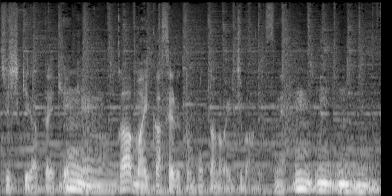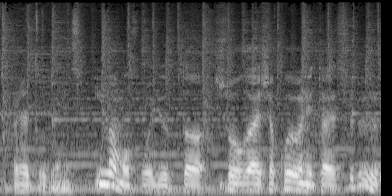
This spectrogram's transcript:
知識だったり経験が、まあ、活かせると思ったのが一番ですね。うんうんうんうん。ありがとうございます。今もそういった障害者雇用に対する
